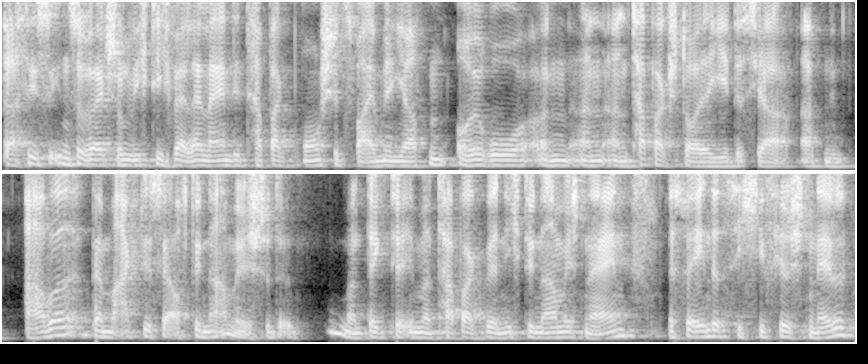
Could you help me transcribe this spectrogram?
Das ist insoweit schon wichtig, weil allein die Tabakbranche zwei Milliarden Euro an, an, an Tabaksteuer jedes Jahr abnimmt. Aber der Markt ist ja auch dynamisch. Man denkt ja immer, Tabak wäre nicht dynamisch. Nein, es verändert sich hier viel schnell.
